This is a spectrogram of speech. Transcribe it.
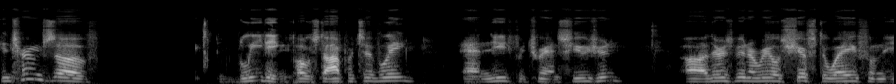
in terms of bleeding postoperatively and need for transfusion, Uh, there's been a real shift away from the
